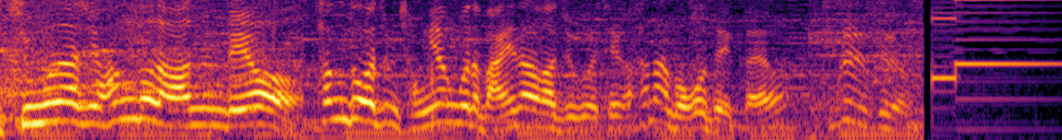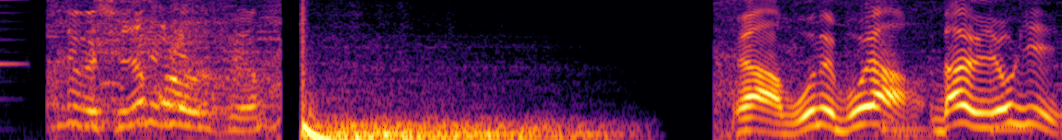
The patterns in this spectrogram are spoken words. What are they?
네, 주문하신 황도 나왔는데요. 황도가 좀 정량보다 많이 나와가지고 제가 하나 먹어도 될까요? 두개 주세요. 근데 왜 제작 거라고 그러세요? 야 오늘 뭐야? 나 여기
